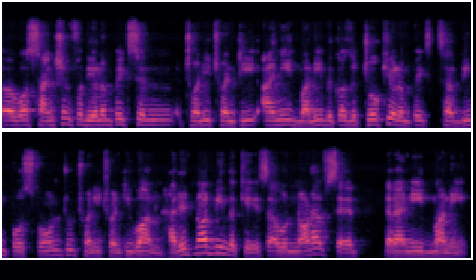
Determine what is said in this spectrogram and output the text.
uh, was sanctioned for the Olympics in 2020. I need money because the Tokyo Olympics have been postponed to 2021. Had it not been the case, I would not have said that I need money.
